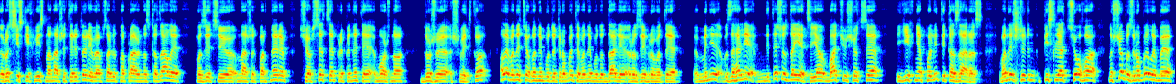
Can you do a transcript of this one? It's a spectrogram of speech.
російських військ на нашій території. Ви абсолютно правильно сказали позицію наших партнерів, що все це припинити можна дуже швидко, але вони цього не будуть робити. Вони будуть далі розігрувати. Мені взагалі не те, що здається, я бачу, що це їхня політика зараз. Вони ж після цього, ну що би зробили би,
